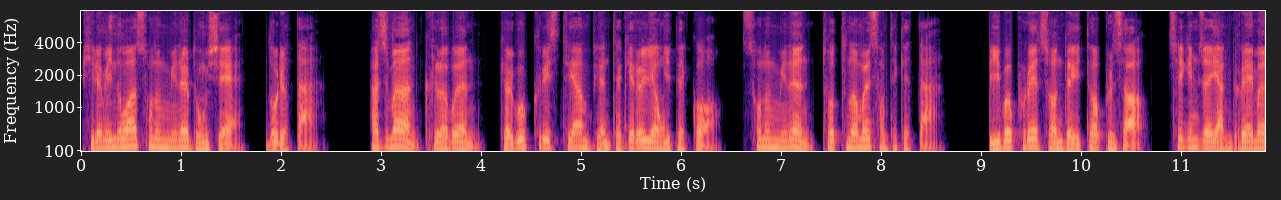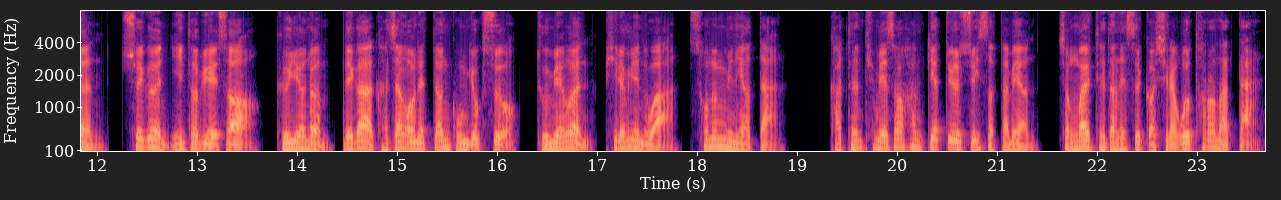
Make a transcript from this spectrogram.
피르미노와 손흥민을 동시에 노렸다. 하지만 클럽은 결국 크리스티안 벤테케를 영입했고 손흥민은 토트넘을 선택했다. 리버풀의 전 데이터 분석 책임자 양그램은 최근 인터뷰에서 그 여름 내가 가장 원했던 공격수 두 명은 피르미노와 손흥민이었다. 같은 팀에서 함께 뛸 수 있었다면 정말 대단했을 것이라고 털어놨다.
